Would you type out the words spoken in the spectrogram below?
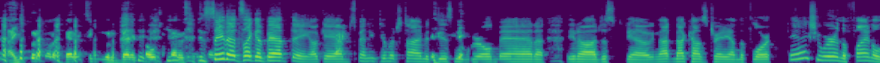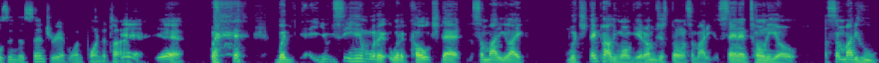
you put him on a better team with a better coach. Better you, you say that's like a bad thing. Okay, I'm spending too much time at Disney World, man. Uh, you know, I just you know, not not concentrating on the floor. They actually were in the finals in the century at one point in time. Yeah, yeah. but you see him with a with a coach that somebody like, which they probably won't get. I'm just throwing somebody San Antonio, somebody who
